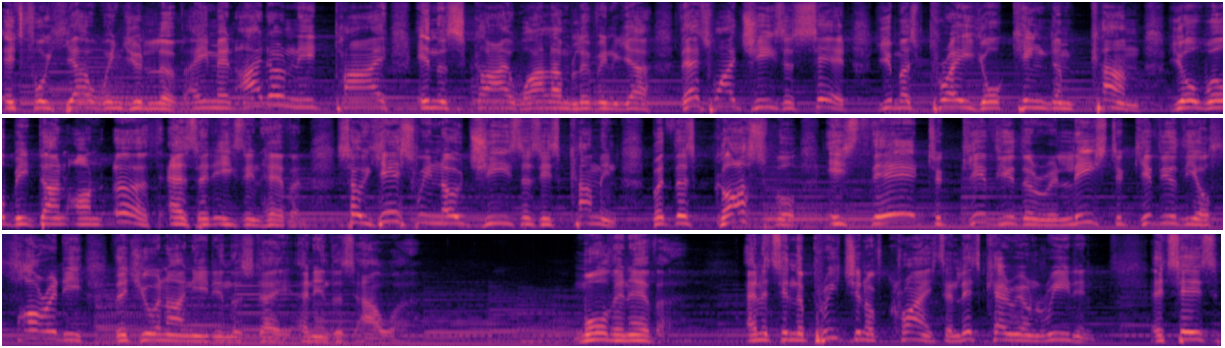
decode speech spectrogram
It's for here when you live. Amen. I don't need pie in the sky while I'm living here. That's why Jesus said, "You must pray your kingdom come. Your will be done on earth as it is in heaven." So yes, we know Jesus is coming, but this gospel is there to give you the release, to give you the authority that you and I need in this day and in this hour. More than ever. And it's in the preaching of Christ. And let's carry on reading. It says,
